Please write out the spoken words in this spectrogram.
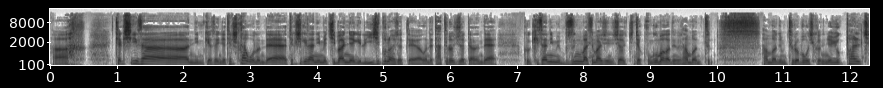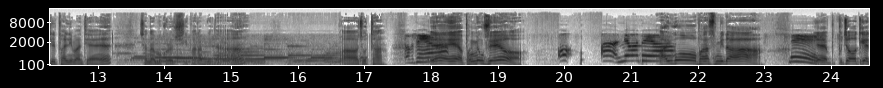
아, 택시기사님께서 이제 택시 타고 오는데 택시기사님의 집안 얘기를 20분을 하셨대요. 근데 다 들어주셨다는데 그 기사님이 무슨 말씀 하시는지 저 진짜 궁금하거든요. 한번, 드- 한번 좀 들어보고 싶거든요. 6878님한테 전화 한번 걸어주시기 바랍니다. 아, 좋다. 여보세요? 예, 예, 박명수예요 안녕하세요. 아이고, 반갑습니다. 네. 예, 저 어떻게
